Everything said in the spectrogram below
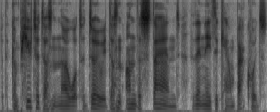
But the computer doesn't know what to do. It doesn't understand that it needs to count backwards.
